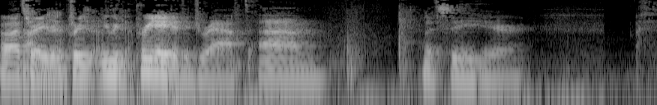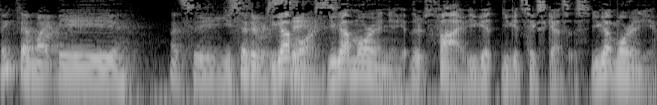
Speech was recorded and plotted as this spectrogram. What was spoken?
Oh, that's Not right. He would, pre- entry he would draft, predated the draft. Um, let's see here. I think that might be. Let's see. You said there was You got six. more. You got more in you. There's five. You get you get six guesses. You got more in you.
